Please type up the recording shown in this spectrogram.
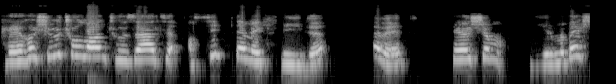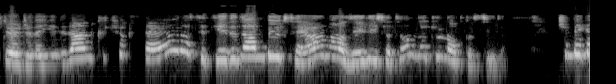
pH 3 olan çözelti asit demek miydi? Evet. pH'im 25 derecede 7'den küçükse eğer asit 7'den büyükse eğer bazı 7 ise tam nötr noktasıydı. Şimdi peki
